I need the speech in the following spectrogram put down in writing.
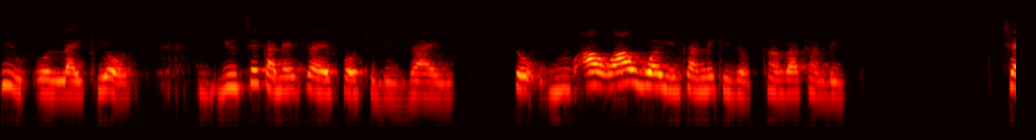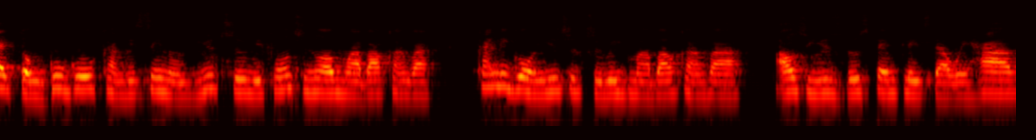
you or like yours. You take an extra effort to design so how, how well you can make use of Canva can be checked on Google, can be seen on YouTube. If you want to know more about Canva, kindly go on YouTube to read more about Canva, how to use those templates that we have,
